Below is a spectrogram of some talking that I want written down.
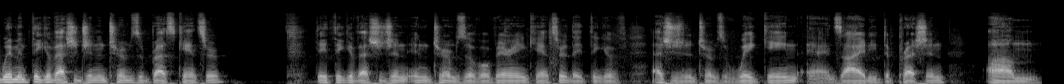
women think of estrogen in terms of breast cancer. They think of estrogen in terms of ovarian cancer. They think of estrogen in terms of weight gain, anxiety, depression. Um,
